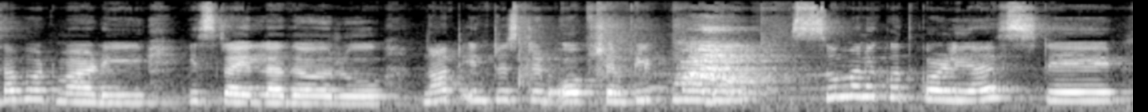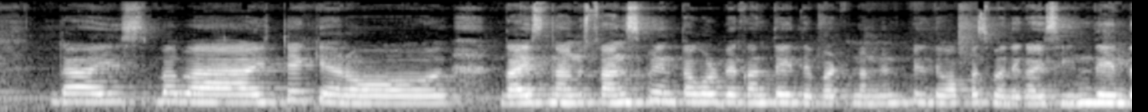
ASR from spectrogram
ಸಪೋರ್ಟ್ ಮಾಡಿ. ಇಷ್ಟ ಇಲ್ಲದವರು ನಾಟ್ ಇಂಟ್ರೆಸ್ಟೆಡ್ ಆಪ್ಷನ್ ಕ್ಲಿಕ್ ಮಾಡಿ. ಸುಮ್ಮನೆ ಕೂತ್ಕೊಳ್ಳಿ, ಅಷ್ಟೇ. Guys bye take care all guys ನಾನು ಸನ್ಸ್ಕ್ರೀನ್ ತಗೊಳ್ಬೇಕಂತ ಇದ್ದೆ ಬಟ್ ನಾನು ನೆನಪಿಲ್ಲದೆ ವಾಪಸ್ ಬಂದೆ. ಗಾಯ್ಸ್ ಹಿಂದೆಯಿಂದ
